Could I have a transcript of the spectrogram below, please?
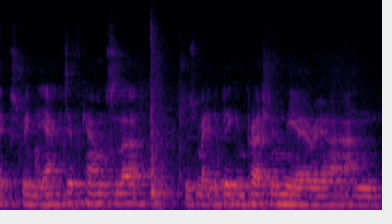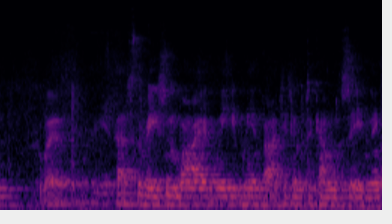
extremely active councillor, who's made a big impression in the area, and that's the reason why we, we invited him to come this evening.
